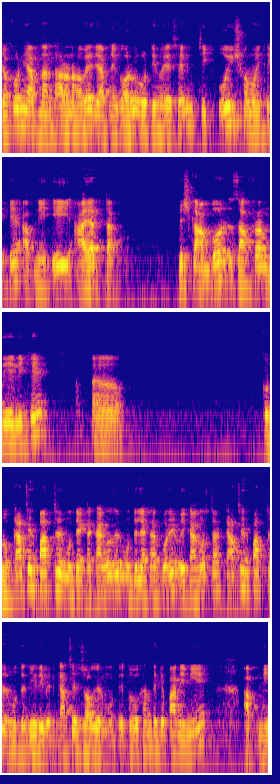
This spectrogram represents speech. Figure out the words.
যখনই আপনার ধারণা হবে যে আপনি গর্ভবতী হয়েছেন, ঠিক ওই সময় থেকে আপনি এই আয়াতটা মিশকা আম্বর জাফরান দিয়ে লিখে কোনো কাচের পাত্রের মধ্যে, একটা কাগজের মধ্যে লেখার পরে ওই কাগজটা কাচের পাত্রের মধ্যে দিয়ে দিবেন, কাচের জগের মধ্যে। তো ওখান থেকে পানি নিয়ে আপনি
